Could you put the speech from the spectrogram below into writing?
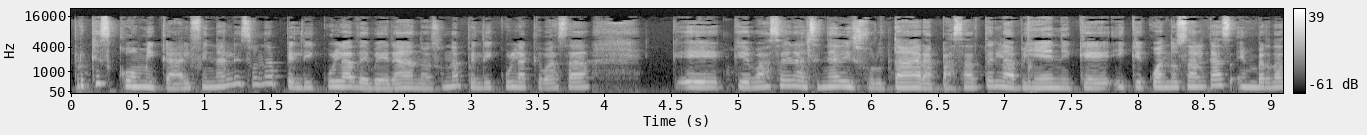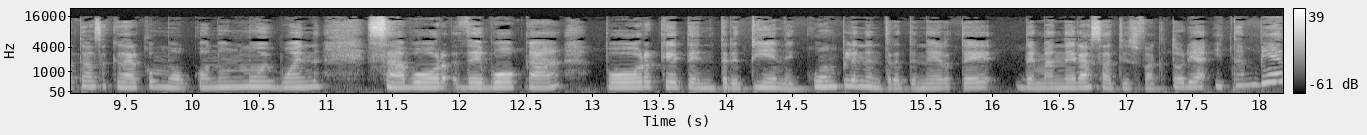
porque es cómica. Al final es una película de verano, es una película que vas a que, que, vas a ir al cine a disfrutar, a pasártela bien y que, y que cuando salgas en verdad te vas a quedar como con un muy buen sabor de boca porque te entretiene, cumplen entretenerte de manera satisfactoria y también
